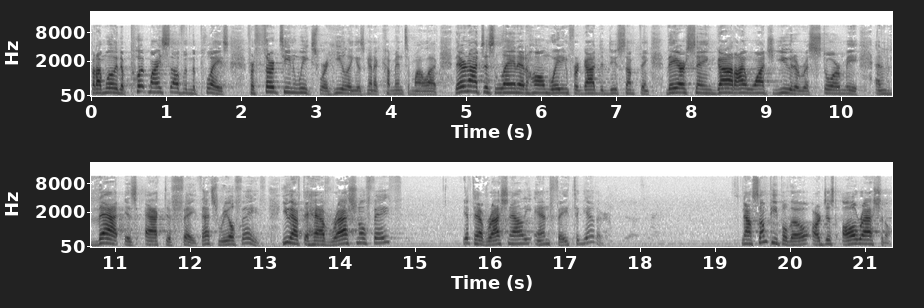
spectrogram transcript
but I'm willing to put myself in the place for 13 weeks where healing is going to come into my life. They're not just laying at home waiting for God to do something. They are saying, God, I want you to restore me. And that is active faith. That's real faith. You have to have rational faith, you have to have rationality and faith together. Now, some people, though, are just all rational,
